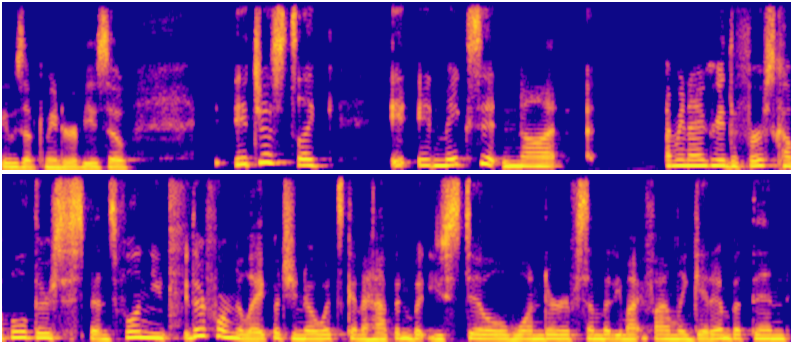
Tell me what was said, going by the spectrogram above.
it was up to me to review. So it just like, it, it makes it not, I mean, I agree. The first couple, they're suspenseful and you, they're formulaic, but you know what's going to happen, but you still wonder if somebody might finally get him. But then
